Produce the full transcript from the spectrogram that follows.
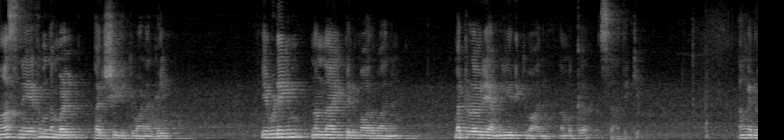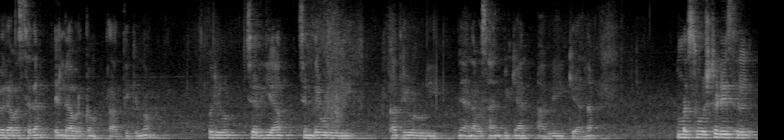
ആ സ്നേഹം നമ്മൾ പരിശീലിക്കുവാണെങ്കിൽ എവിടെയും നന്നായി പെരുമാറുവാനും മറ്റുള്ളവരെ അംഗീകരിക്കുവാനും നമുക്ക് സാധിക്കും. അങ്ങനെ ഒരു അവസരം എല്ലാവർക്കും പ്രാർത്ഥിക്കുന്നു. ഒരു ചെറിയ ചിന്തയോടുകൂടി കഥയോടുകൂടി ഞാൻ അവസാനിപ്പിക്കാൻ ആഗ്രഹിക്കുകയാണ്. നമ്മൾ സോഷ്യൽ സ്റ്റഡീസിൽ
